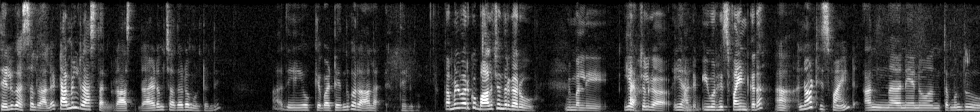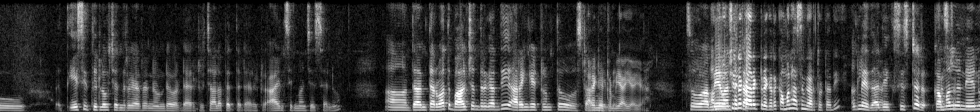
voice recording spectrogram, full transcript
తెలుగు అస్సలు రాలే. తమిళ్ రాస్తాను. రాస్ రాయడం చదవడం ఉంటుంది. అది ఓకే బట్ ఎందుకో రాలే తెలుగు. తమిళ వరకు బాలచంద్ర గారు మిమ్మల్ని. యాక్చువల్గా. అంటే యువర్ హిస్ ఫైండ్ కదా? నాట్ హిస్ ఫైండ్ అన్ నేను అంతకుముందు ఏసీ తిరులోక్ చంద్ర గారు అని ఉండేవారు డైరెక్టర్ చాలా పెద్ద డైరెక్టర్ ఆయన సినిమా చేశాను. దాని తర్వాత బాలచంద్ర గారిది అరంగేట్రంతో start Arangetram yeah yeah yeah. So చిన్న క్యారెక్టరే కదా కమల్ హాసన్ గారితో అది? లేదు అది సిస్టర్ కమల్ నేను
